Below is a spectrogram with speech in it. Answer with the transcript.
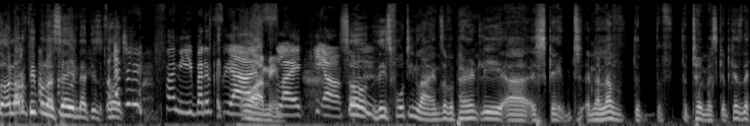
So a lot of people are saying that this. It's oh, actually funny, but it's yeah. Well, I it's mean- like yeah. So these 14 lions have apparently uh, escaped, and I love the, the, the term escaped because they,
